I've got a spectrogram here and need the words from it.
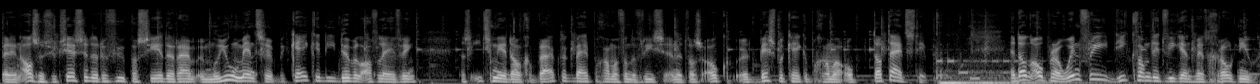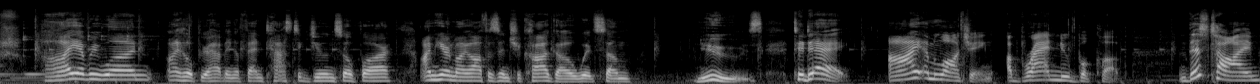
waarin al zijn successen de revue passeerde. Ruim een miljoen mensen bekeken die dubbelaflevering. Dat is iets meer dan gebruikelijk bij het programma van de Vries... en het was ook het best bekeken programma op dat tijdstip. En dan Oprah Winfrey, die kwam dit weekend met groot nieuws. Hi everyone, I hope you're having a fantastic June so far. I'm here in my office in Chicago with some news. Today, I am launching a brand new book club. This time,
